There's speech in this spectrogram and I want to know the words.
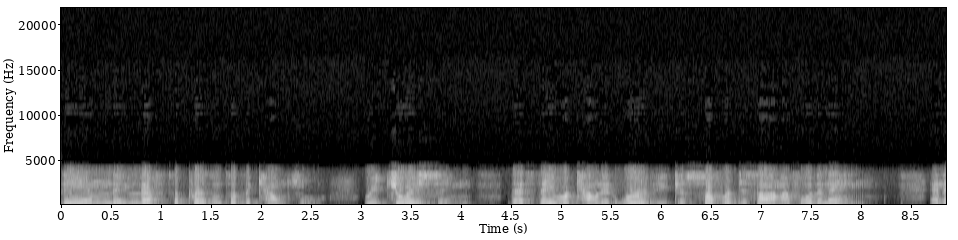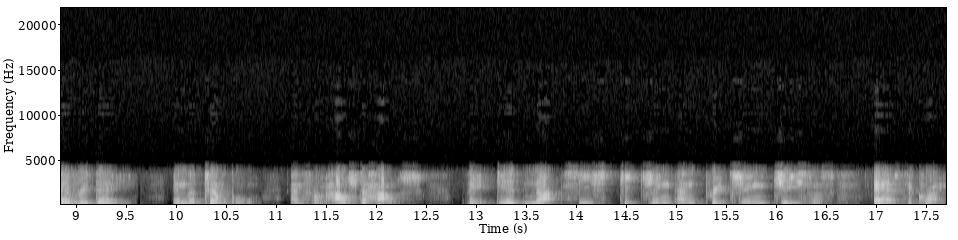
Then they left the presence of the council, rejoicing that they were counted worthy to suffer dishonor for the name. And every day in the temple and from house to house, they did not cease teaching and preaching Jesus as the Christ.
